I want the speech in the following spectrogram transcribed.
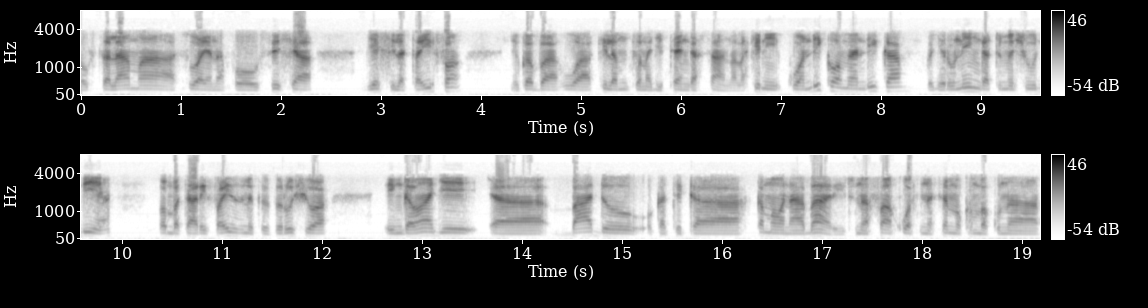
uh, usalama haswa yanapohusisha jeshi la taifa ni kwamba huwa kila mtu anajitenga sana, lakini kuandika, wameandika kwenye runinga. Tumeshuhudia kwamba taarifa hizi zimepeperushwa, ingawaje uh, bado katika kama wanahabari tunafaa kuwa tunasema kwamba kuna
